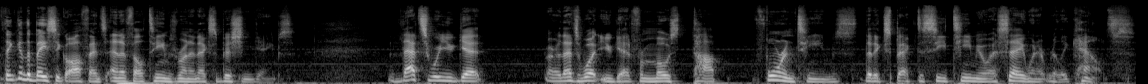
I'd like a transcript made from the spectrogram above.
Think of the basic offense NFL teams run in exhibition games. That's where you get, or that's what you get from most top foreign teams that expect to see Team USA when it really counts.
